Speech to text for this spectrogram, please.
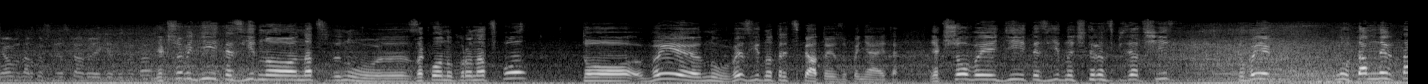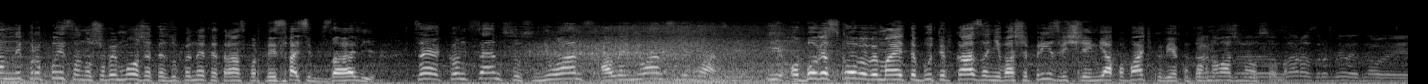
Я вам зараз точно не скажу, яке наказ. Якщо ви дієте згідно нац... ну, е, закону про нацпол, то ви, ну, ви згідно 35-ї зупиняєте. Якщо ви дієте згідно 1456, то ви ну, там, не, там не прописано, що ви можете зупинити транспортний засіб взагалі. Це консенсус, нюанс, але нюанс є нюанс. І обов'язково ви маєте бути вказані ваше прізвище, ім'я по батькові як уповноважена Зараз, е, особа. Зараз зробили новий.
